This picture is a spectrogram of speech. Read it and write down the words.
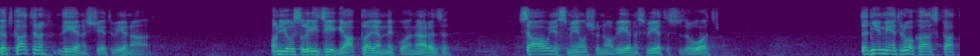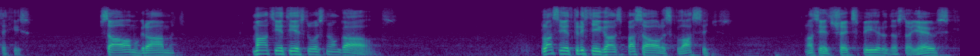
Kad katra diena šķiet vienāda, un jūs līdzīgi aklajam neko neredzat, sauja smilšu no vienas vietas uz otru, tad ņemiet rokās katehismu psalmu grāmatu. Mācieties tos no galvas. Lasiet kristīgās pasaules klasiķus, lasiet Šekspīru, Dostojevski.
